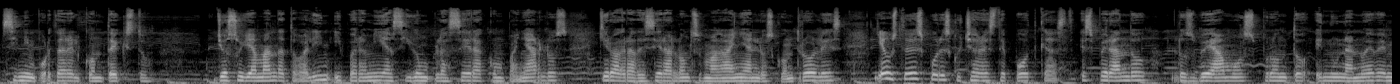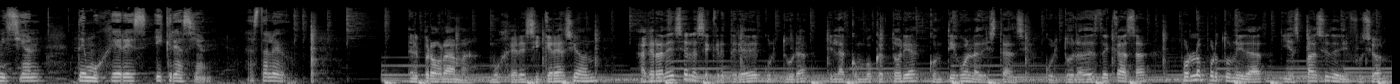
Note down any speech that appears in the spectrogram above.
sin importar el contexto. Yo soy Amanda Tobalín y para mí ha sido un placer acompañarlos. Quiero agradecer a Alonso Magaña en los controles y a ustedes por escuchar este podcast, esperando los veamos pronto en una nueva emisión de Mujeres y Creación. Hasta luego. El programa Mujeres y Creación Agradece a la Secretaría de Cultura y la convocatoria Contigo en la Distancia, Cultura desde Casa, por la oportunidad y espacio de difusión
